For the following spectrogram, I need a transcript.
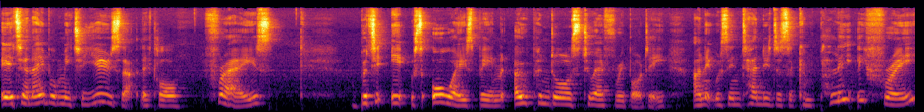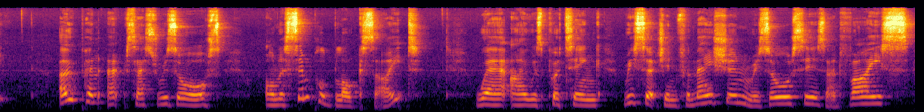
it enabled me to use that little phrase but it, it's always been open doors to everybody and it was intended as a completely free open access resource on a simple blog site where I was putting research information, resources, advice,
